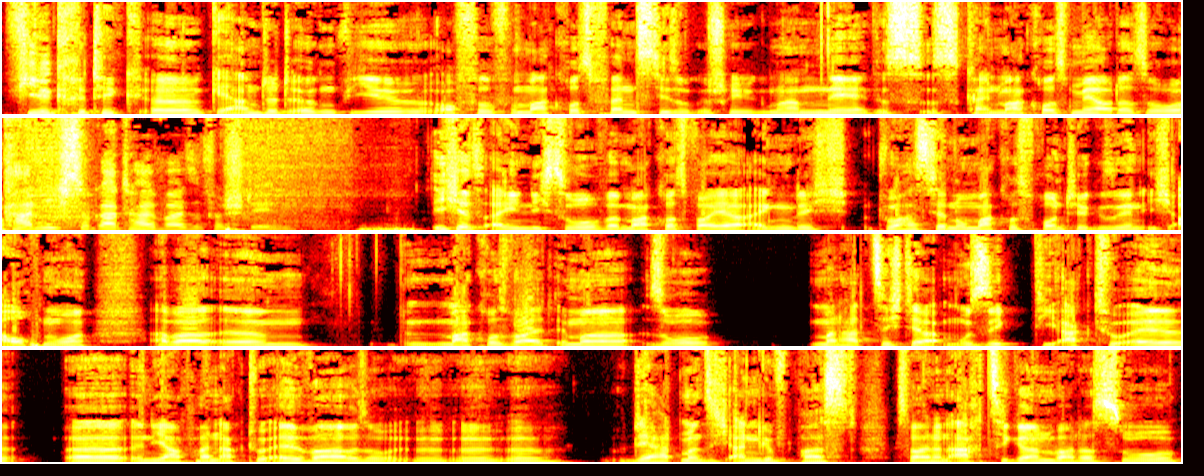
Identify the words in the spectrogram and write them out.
viel Kritik äh, geerntet irgendwie, auch so von Makros-Fans, die so geschrieben haben, nee, das ist kein Makros mehr oder so. Kann ich sogar teilweise verstehen. Ich jetzt eigentlich nicht so, weil Makros war ja eigentlich, du hast ja nur Makros Frontier gesehen, ich auch nur, aber ähm, Makros war halt immer so, man hat sich der Musik, die aktuell äh, in Japan aktuell war, also äh, äh, der hat man sich angepasst. Es war in den 80ern, war das so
